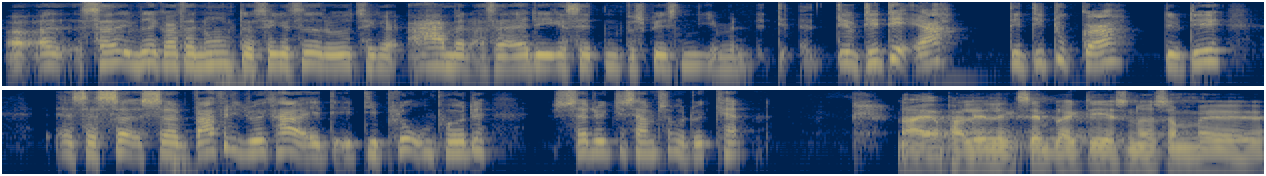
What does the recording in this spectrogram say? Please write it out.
og, og så jeg ved godt, at der er nogen, der sikkert sidder derude og tænker, ah, men altså, er det ikke at sætte den på spidsen? Jamen, det, det er jo det, det er. Det er det, du gør. Det er jo det. Altså, så, så bare fordi du ikke har et, et diplom på det, så er det jo ikke det samme som, at du ikke kan. Nej, og parallelle eksempler, ikke? det er sådan noget som, øh,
